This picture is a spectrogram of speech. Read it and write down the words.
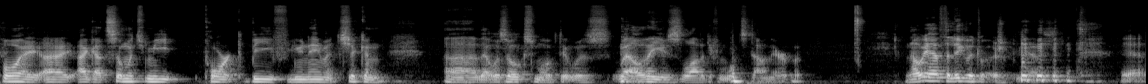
Boy, I, I got so much meat, pork, beef, you name it, chicken. Uh, that was oak smoked. It was, well, they use a lot of different woods down there, but now we have the liquid version. yes. yeah,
